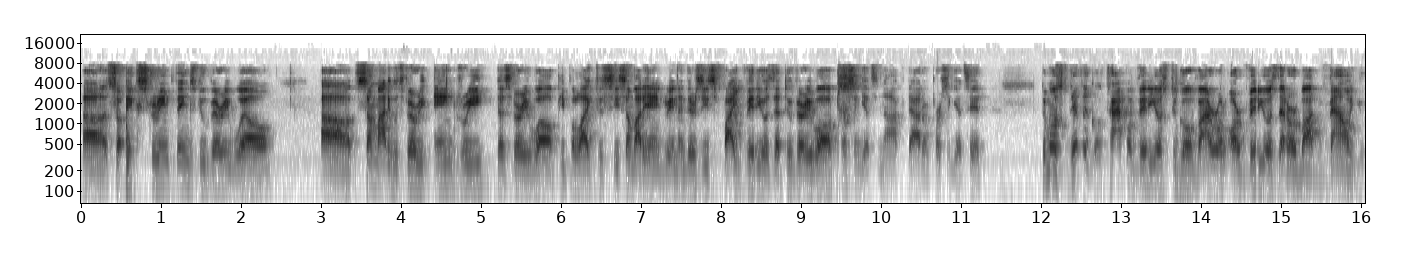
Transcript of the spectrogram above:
Uh, so extreme things do very well. Uh, somebody who's very angry does very well. People like to see somebody angry, and then there's these fight videos that do very well. A person gets knocked out or a person gets hit. The most difficult type of videos to go viral are videos that are about value.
